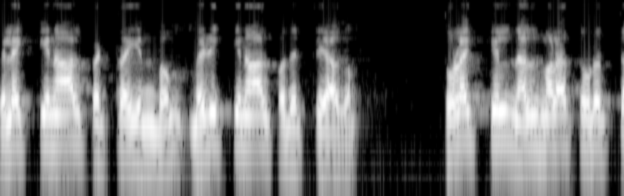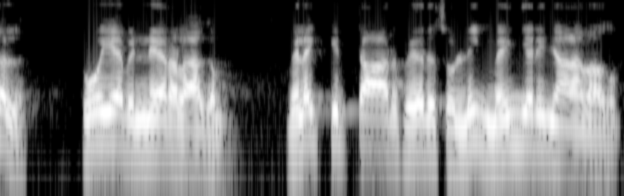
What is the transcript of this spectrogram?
விளக்கினால் பெற்ற இன்பம் மெழுக்கினால் பதற்றியாகும். துளைக்கில் நல்மல தொடுத்தல் தூய விண்ணேறலாகும். விளக்கிட்டார் பேறு சொல்லி மெய்ஞரி ஞானமாகும்.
